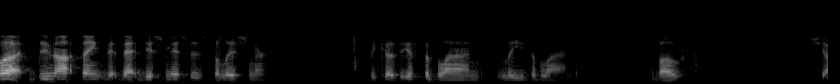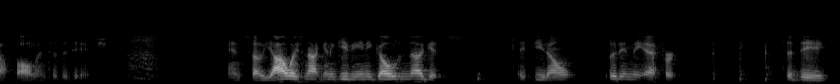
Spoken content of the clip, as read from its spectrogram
But do not think that that dismisses the listener. Because if the blind lead the blind, both shall fall into the ditch. And so Yahweh's not going to give you any golden nuggets if you don't put in the effort to dig.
